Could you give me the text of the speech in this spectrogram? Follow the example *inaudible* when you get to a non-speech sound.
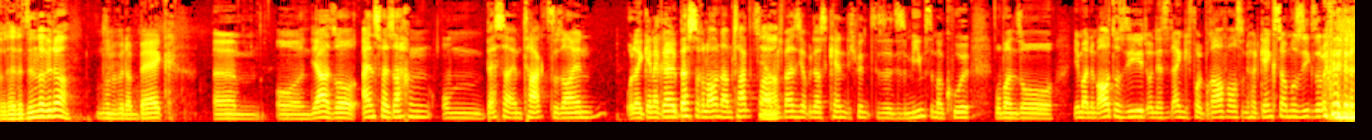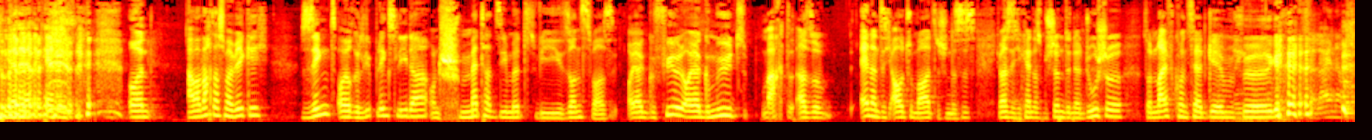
So, da sind wir wieder. Dann sind wir wieder back. Ähm, und ja, so ein, zwei Sachen, um besser im Tag zu sein oder generell bessere Laune am Tag zu Ja. haben. Ich weiß nicht, ob ihr das kennt. Ich finde diese, diese Memes immer cool, wo man so jemanden im Auto sieht und der sieht eigentlich voll brav aus und hört Gangstermusik so. *laughs* Ja, ja, kenn ich. Und aber macht das mal wirklich. Singt eure Lieblingslieder und schmettert sie mit wie sonst was. Euer Gefühl, euer Gemüt macht, also ändert sich automatisch. Und das ist, ich weiß nicht, ihr kennt das bestimmt in der Dusche, so ein Live-Konzert geben für, *laughs* Alleine, aber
